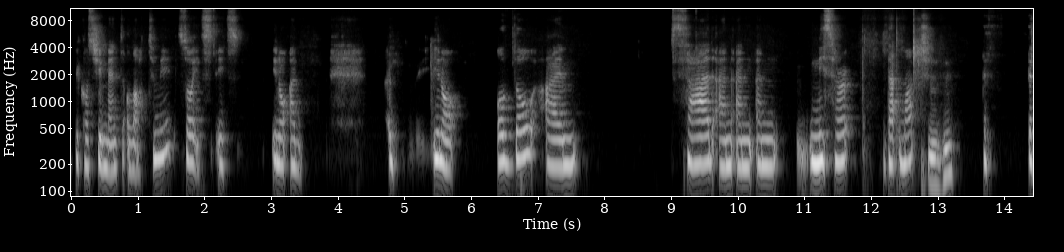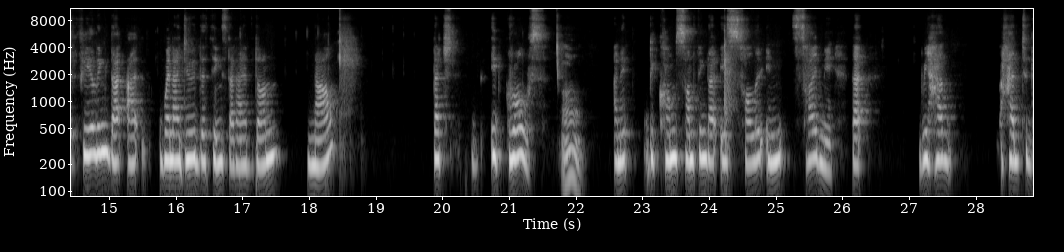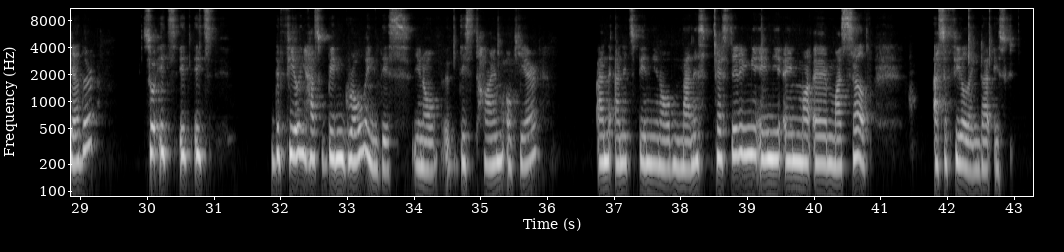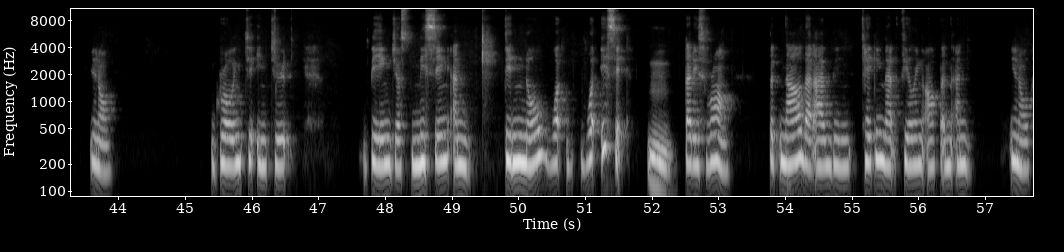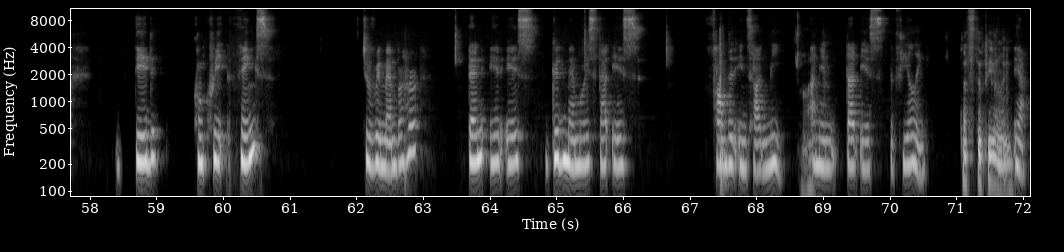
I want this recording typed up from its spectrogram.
because she meant a lot to me. So it's it's you know I, I you know although I'm sad and and and miss her that much, hmm the feeling that I when I do the things that I have done now, that it grows. Oh. and it becomes something that is solid inside me that we have had together. So it's it, it's the feeling has been growing this you know this time of year. And and it's been you know manifesting in in my, uh, myself as a feeling that is you know growing to into being just missing and didn't know what what is it Mm. that is wrong but now that i've been taking that feeling up and and you know did concrete things to remember her then it is good memories that is founded inside me Ah. i mean that is the feeling That's the feeling. yeah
